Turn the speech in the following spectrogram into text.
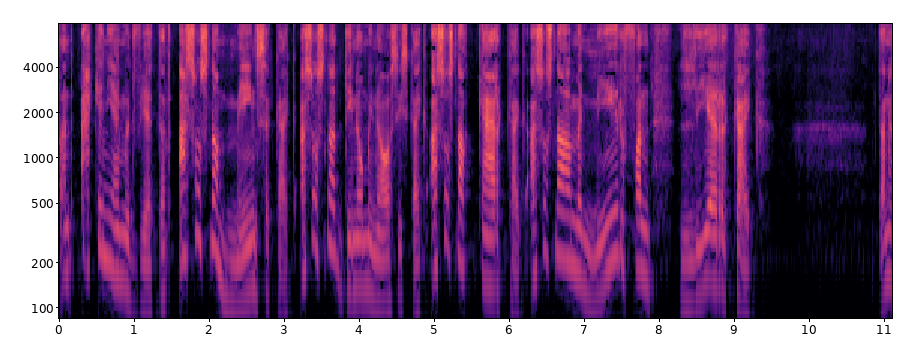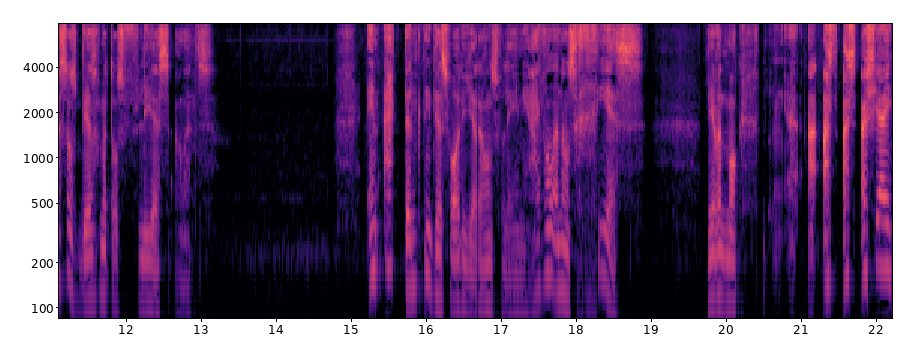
Want ek en jy moet weet dat as ons na mense kyk, as ons na denominasies kyk, as ons na kerk kyk, as ons na 'n manier van leer kyk, dan is ons besig met ons vlees ouens. En ek dink nie dis waar die Here ons wil hê nie. Hy wil in ons gees lewend maak. As as as jy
